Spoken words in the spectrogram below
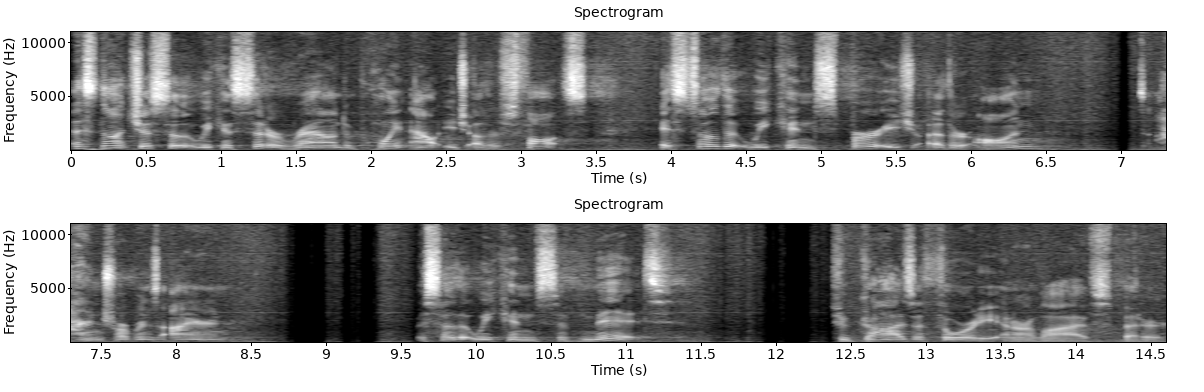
it's not just so that we can sit around and point out each other's faults, it's so that we can spur each other on. As iron sharpens iron, but so that we can submit to God's authority in our lives better.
